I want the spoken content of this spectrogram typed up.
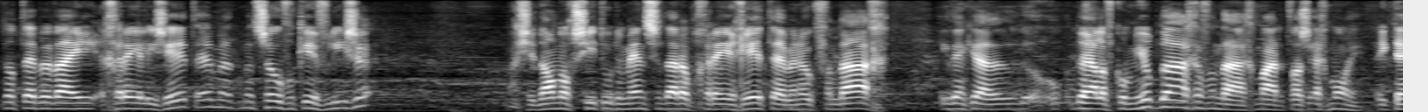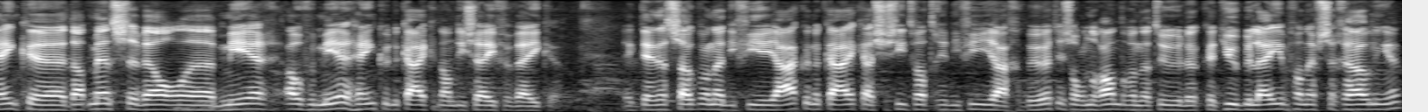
dat hebben wij gerealiseerd hè, met, met zoveel keer verliezen. Als je dan nog ziet hoe de mensen daarop gereageerd hebben. En ook vandaag, ik denk ja, de, helft komt niet opdagen vandaag, maar het was echt mooi. Ik denk eh, dat mensen wel eh, meer, over meer heen kunnen kijken dan die zeven weken. Ik denk dat ze ook wel naar die vier jaar kunnen kijken. Als je ziet wat er in die vier jaar gebeurd is. Onder andere natuurlijk het jubileum van FC Groningen.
